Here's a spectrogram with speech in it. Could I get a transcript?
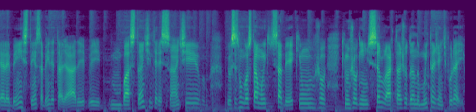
ela é bem extensa, bem detalhada e, e bastante interessante interessante e vocês vão gostar muito de saber que um, que um joguinho de celular está ajudando muita gente por aí.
